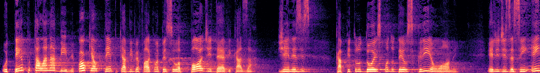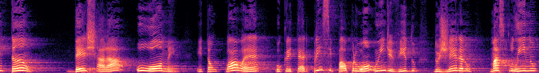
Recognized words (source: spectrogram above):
O tempo está lá na Bíblia. Qual que é o tempo que a Bíblia fala que uma pessoa pode e deve casar? Gênesis capítulo 2, quando Deus cria o homem. Ele diz assim: então deixará o homem. Então, qual é o critério principal para o indivíduo do gênero masculino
